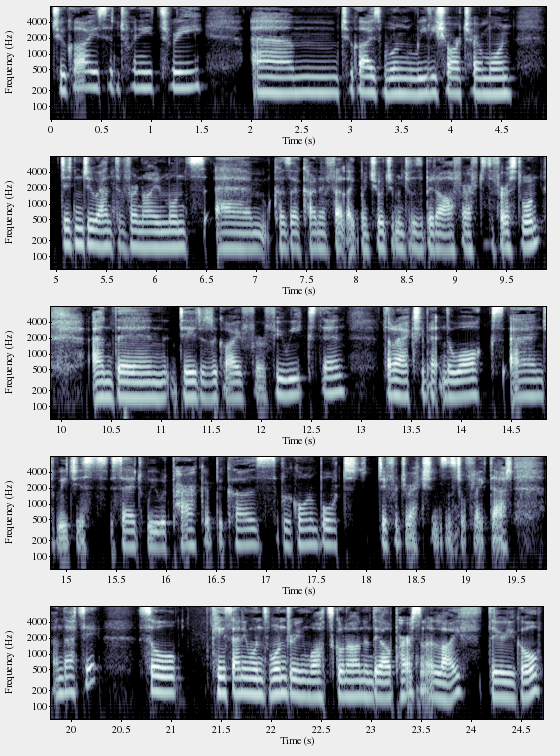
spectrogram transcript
two guys in twenty three, um, two guys, one really short term one. Didn't do anything for nine months um because I kind of felt like my judgment was a bit off after the first one, and then dated a guy for a few weeks then that I actually met in the walks, and we just said we would park it because we're going in both different directions and stuff like that, and that's it. So, case anyone's wondering what's going on in their personal life, there you go.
